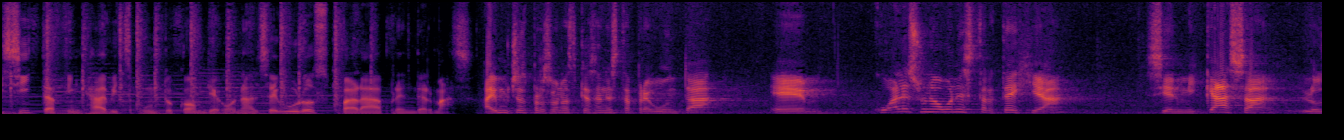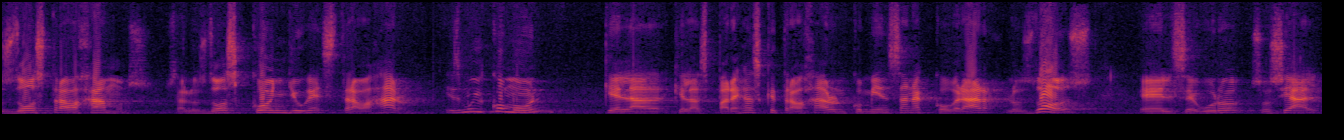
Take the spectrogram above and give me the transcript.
Visita finhabits.com diagonal seguros para aprender más. Hay muchas personas que hacen esta pregunta, eh, ¿cuál es una buena estrategia si en mi casa los dos trabajamos? O sea, los dos cónyuges trabajaron. Es muy común que, la, que las parejas que trabajaron comienzan a cobrar los dos el seguro social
